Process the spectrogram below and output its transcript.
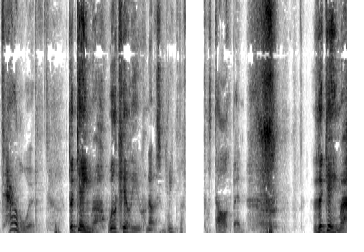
Terrible word. The gamer will kill you. No, it's, that's dark, Ben. The gamer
